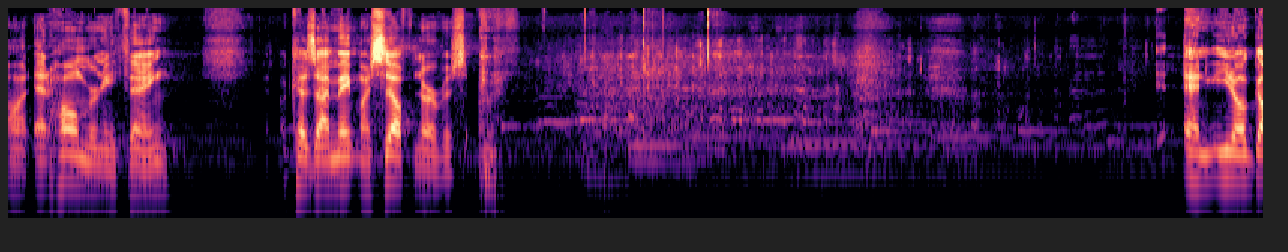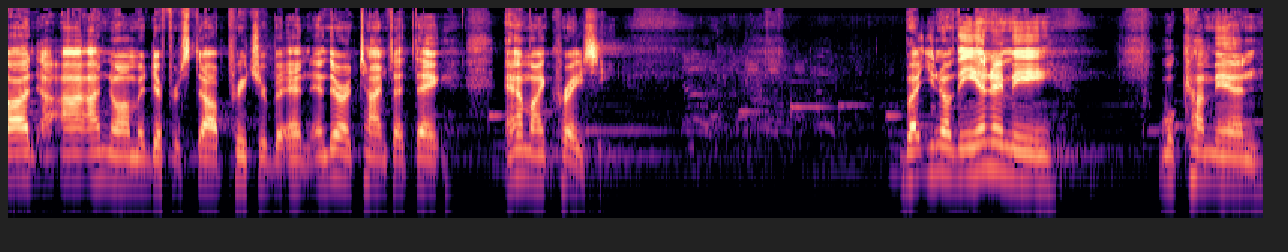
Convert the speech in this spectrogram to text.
on, at home or anything because I make myself nervous. and you know, God, I, I, know I'm a different style preacher, but and, and there are times I think, am I crazy? But you know, the enemy will come in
